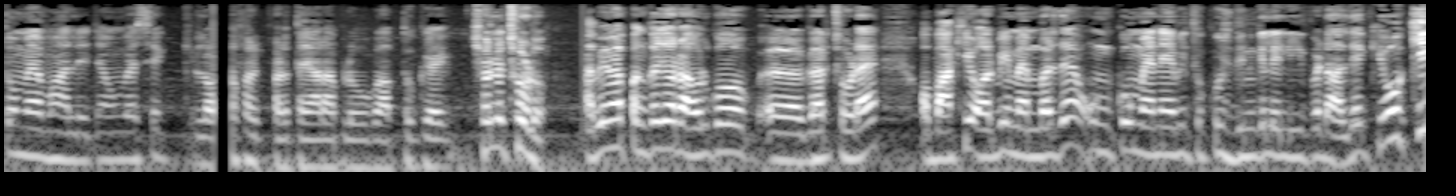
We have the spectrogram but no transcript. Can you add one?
तो मैं वहाँ ले जाऊँ। वैसे लौटा फ़र्क पड़ता है यार आप लोगों को, आप तो क्या चलो छोड़ो। अभी मैं पंकज और राहुल को घर छोड़ा है और बाकी और भी मेंबर्स हैं, उनको मैंने अभी तो कुछ दिन के लिए लीव पे डाल दिया, क्योंकि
